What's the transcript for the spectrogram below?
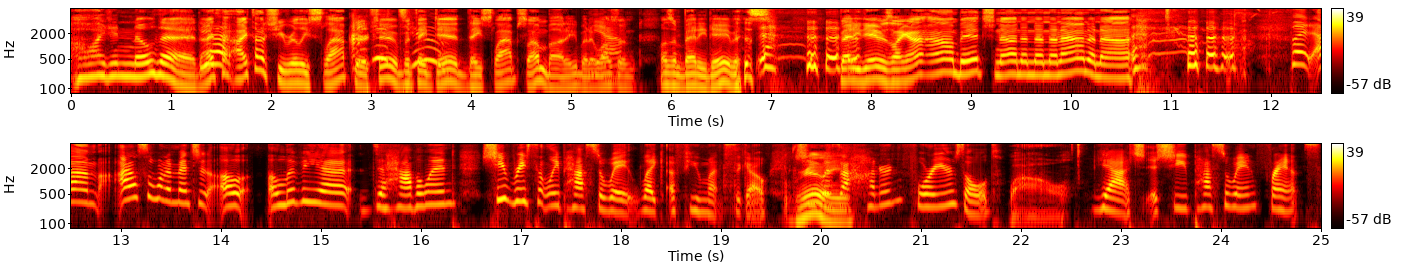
Oh, I didn't know that. I Yeah. thought I thought she really slapped her I too, but they did. They slapped somebody, but it Yeah. wasn't wasn't Bette Davis. Bette Davis like, uh uh bitch, no no no no no no no. But um, I also want to mention uh, Olivia de Havilland. She recently passed away like a few months ago. Really? She was 104 years old. Wow. Yeah, she, she passed away in France.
